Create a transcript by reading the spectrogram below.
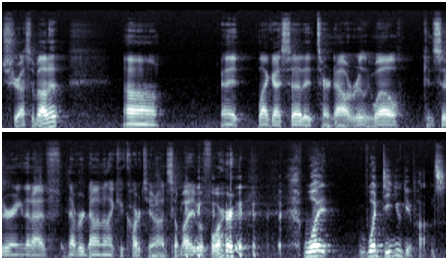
stress about it. Um, and it, like I said, it turned out really well considering that I've never done like a cartoon on somebody before. what What did you give Hans?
